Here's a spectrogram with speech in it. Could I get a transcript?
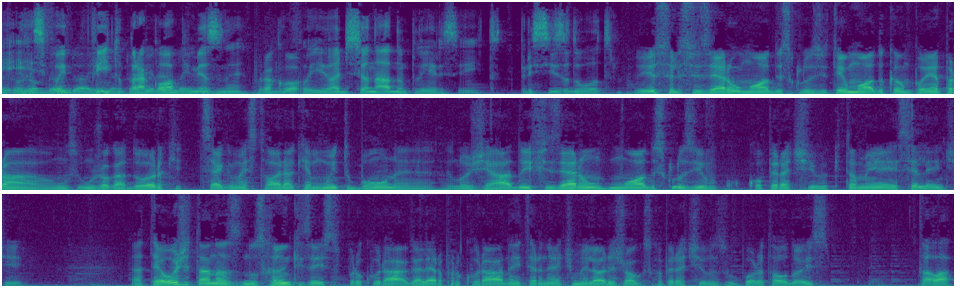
esse foi feito pra cop mesmo, né? Pra co foi adicionado no player, esse aí. Tu precisa do outro. Isso, eles fizeram um modo exclusivo. Tem um modo campanha para um, um, jogador que segue uma história que é muito bom, né? Elogiado. E fizeram um modo exclusivo cooperativo que também é excelente. Até hoje tá nas, nos rankings aí, se procurar, a galera procurar na internet melhores jogos cooperativos, o Portal 2 tá lá.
